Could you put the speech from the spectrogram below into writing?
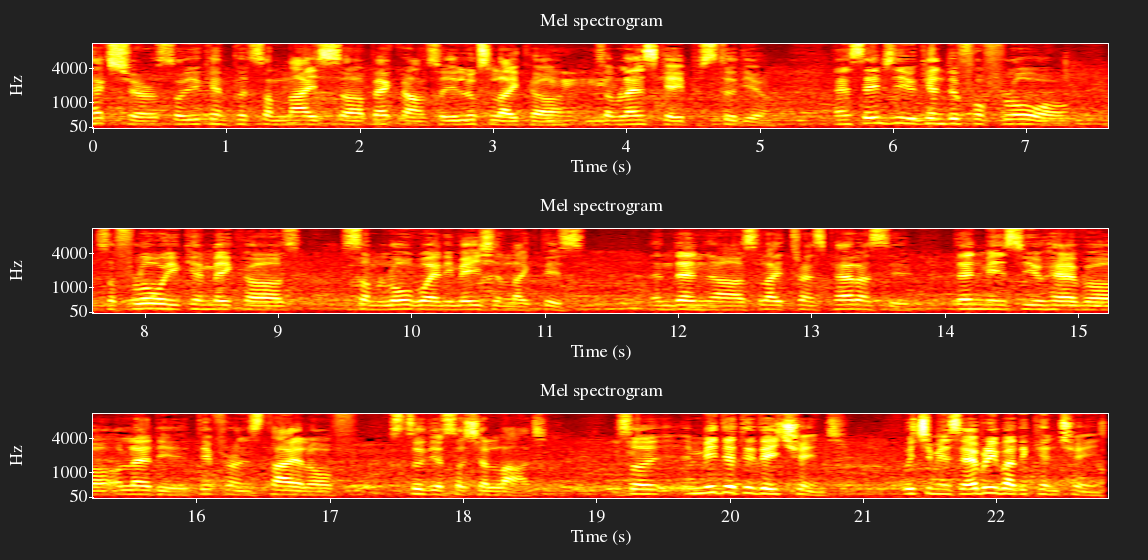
texture, so you can put some nice uh, background, so it looks like uh, some landscape studio. And same thing you can do for floor. So floor you can make uh, some logo animation like this, and then uh, slight transparency. That means you have uh, already different style of studio such a large. So immediately they change, which means everybody can change.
